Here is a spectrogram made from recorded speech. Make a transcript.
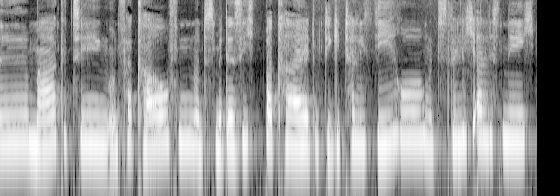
äh, Marketing und Verkaufen und das mit der Sichtbarkeit und Digitalisierung, das will ich alles nicht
